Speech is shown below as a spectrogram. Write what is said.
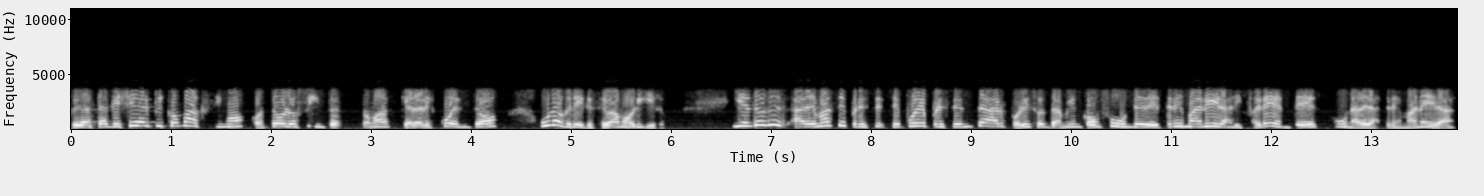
pero hasta que llega el pico máximo, con todos los síntomas que ahora les cuento, uno cree que se va a morir. Y entonces, además, se, se puede presentar, por eso también confunde, de tres maneras diferentes, una de las tres maneras,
